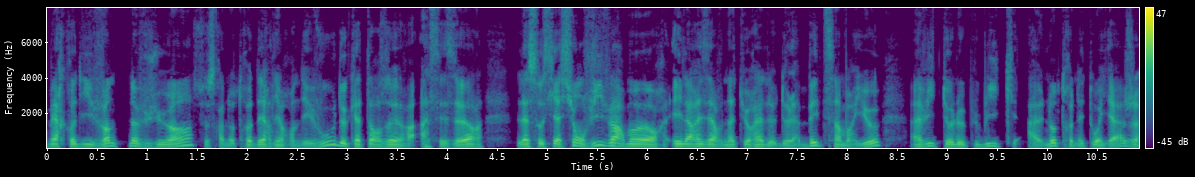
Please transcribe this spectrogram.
mercredi 29 juin, ce sera notre dernier rendez-vous de 14h à 16h. L'association Vive Armor et la réserve naturelle de la baie de Invitent le public à un autre nettoyage.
